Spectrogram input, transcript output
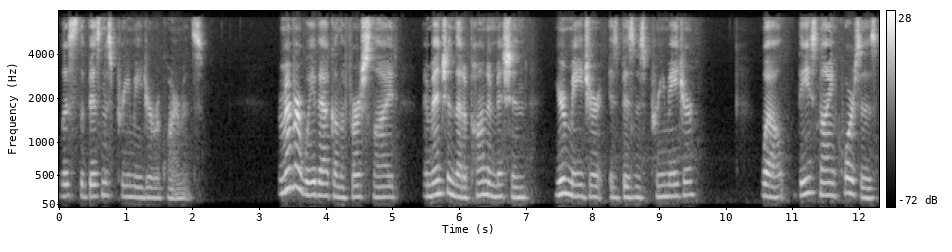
lists the business pre-major requirements. Remember way back on the first slide, I mentioned that upon admission, your major is business pre-major? Well, these nine courses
